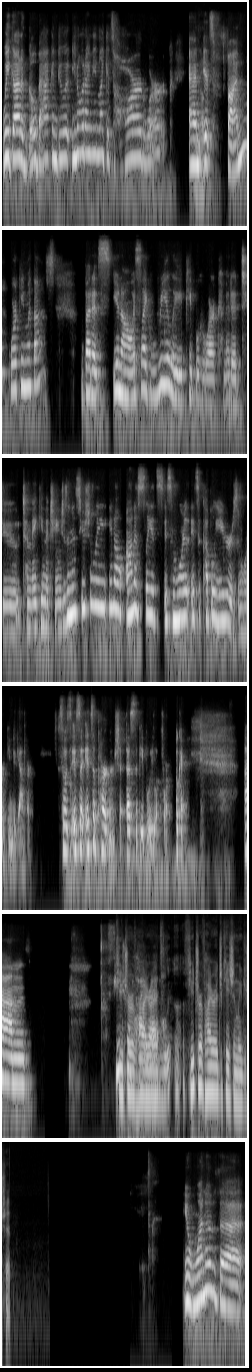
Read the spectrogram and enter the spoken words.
We got to go back and do it. You know what i mean? Like it's hard work and yep. it's fun working with us but it's you know it's like really people who are committed to to making the changes and it's usually you know honestly it's it's more it's a couple years in working together. So it's it's a it's a partnership. That's the people we look for. Okay. Um future, future of higher ed, ed. uh, future of higher education leadership. You know one of the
